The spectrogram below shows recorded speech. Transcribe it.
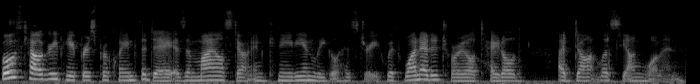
Both Calgary papers proclaimed the day as a milestone in Canadian legal history, with one editorial titled A Dauntless Young Woman.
